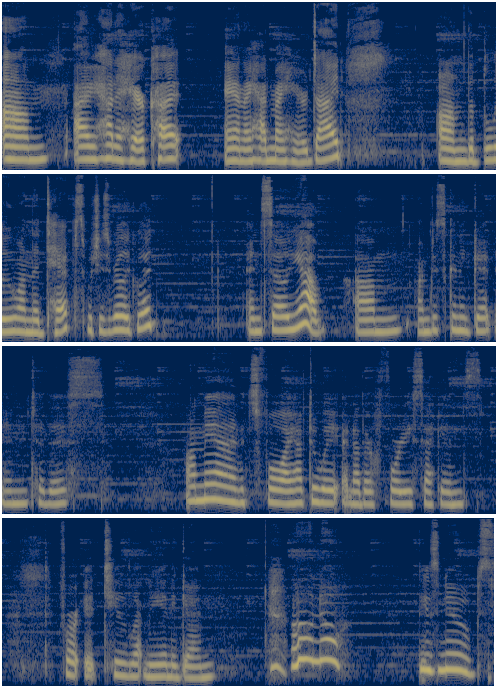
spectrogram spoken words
Um, I had a haircut and I had my hair dyed. Um, the blue on the tips, which is really good. And so yeah, um, I'm just gonna get into this. Oh man, it's full. I have to wait another 40 seconds for it to let me in again. Oh no! These noobs.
